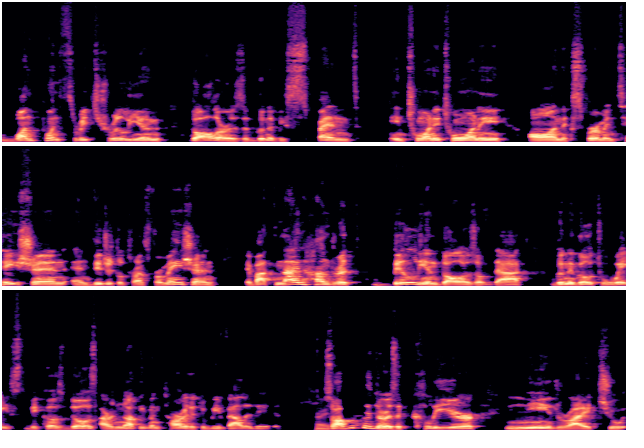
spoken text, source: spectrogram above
1.3 trillion dollars that's going to be spent in 2020 on experimentation and digital transformation, about 900 billion dollars of that going to go to waste because those are not even targeted to be validated. Right. So obviously there is a clear need, right, to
